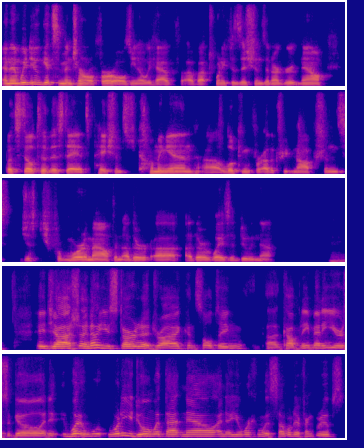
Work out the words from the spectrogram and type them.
And then we do get some internal referrals. You know, we have about 20 physicians in our group now, but still to this day, it's patients coming in uh, looking for other treatment options just from word of mouth and other uh, other ways of doing that. Mm-hmm. Hey, Josh, I know you started a dry consulting uh, company many years ago. And what, what are you doing with that now? I know you're working with several different groups.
